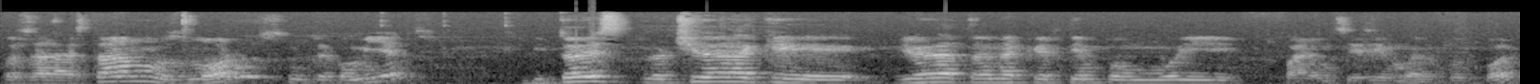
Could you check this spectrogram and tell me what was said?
o sea, estábamos morros, entre comillas, y entonces lo chido era que yo era todo en aquel tiempo muy fansísimo del fútbol,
